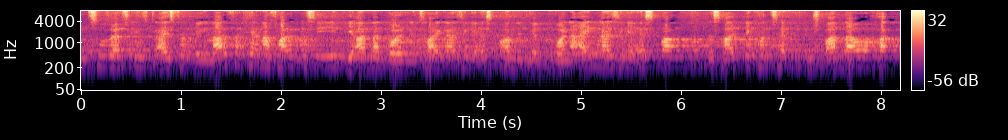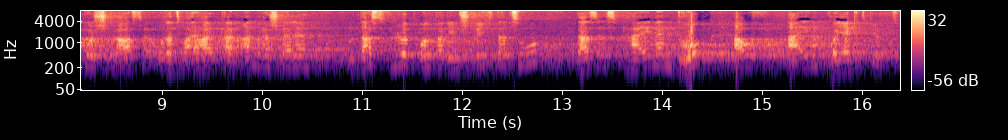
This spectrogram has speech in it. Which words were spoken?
ein zusätzliches Gleis für den Regionalverkehr nach Falkensee, die anderen wollen eine zweigleisige S-Bahn, die dritten wollen eine eingleisige S-Bahn. Das Haltekonzept in Spandau, Hackbuschstraße oder zwei Halter an anderer Stelle. Und das führt unter dem Strich dazu, dass es keinen Druck auf ein Projekt gibt.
